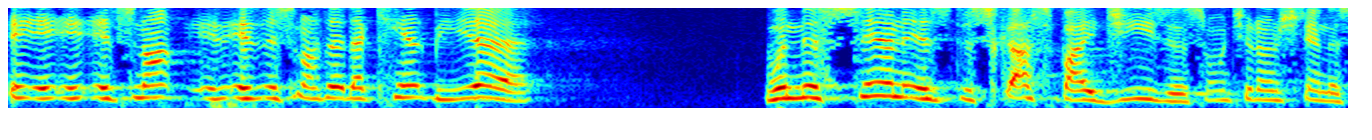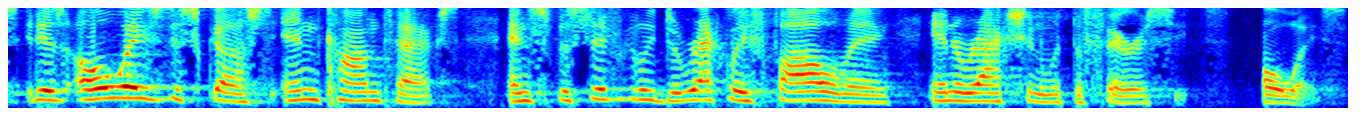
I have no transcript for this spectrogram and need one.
it, it's, not, it's not that that can't be it. When this sin is discussed by Jesus, I want you to understand this. It is always discussed in context and specifically directly following interaction with the Pharisees. Always.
